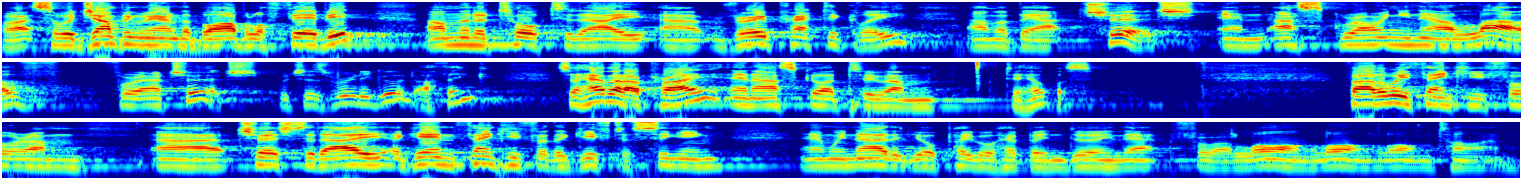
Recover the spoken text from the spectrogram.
All right, so we're jumping around the Bible a fair bit. I'm going to talk today uh, very practically um, about church and us growing in our love for our church, which is really good, I think. So, how about I pray and ask God to, um, to help us? Father, we thank you for um, uh, church today. Again, thank you for the gift of singing. And we know that your people have been doing that for a long, long, long time.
